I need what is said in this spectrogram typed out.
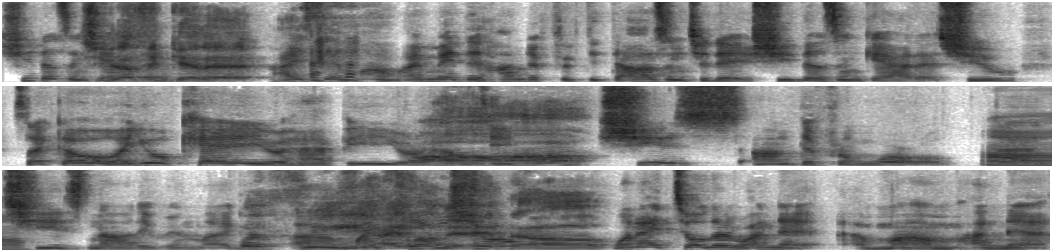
she doesn't she get doesn't it. get it. I said, Mom, I made it 150,000 today. She doesn't get it. She was like, Oh, are you okay? You're happy? You're healthy? Aw. She's on a different world. Aw. That she's not even like But uh, my I TV love it show. though. When I told her, Anne, uh, Mom, Anne,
